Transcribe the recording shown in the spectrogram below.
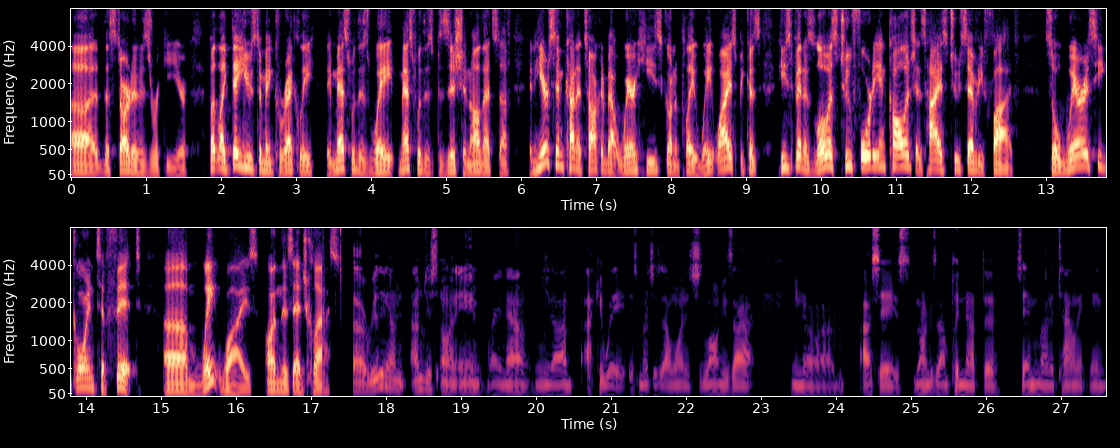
uh the start of his rookie year. But like they used him incorrectly. They messed with his weight, messed with his position, all that stuff. And here's him kind of talking about where he's going to play weight-wise because he's been as low as 240 in college, as high as 275. So where is he going to fit? Um, weight wise on this edge class? Uh, really, I'm I'm just on in right now. You know, I I can weigh as much as I want, as long as I, you know, um, I say as long as I'm putting out the same amount of talent and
